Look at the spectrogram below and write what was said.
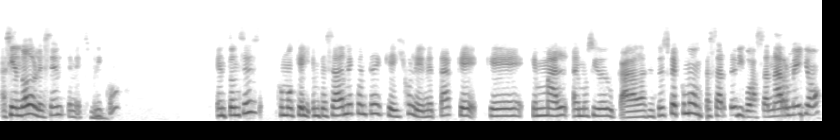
haciendo adolescente, ¿me explico? Entonces, como que empecé a darme cuenta de que, híjole, neta, qué, qué, qué mal hemos sido educadas. Entonces fue como empezar, te digo, a sanarme yo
